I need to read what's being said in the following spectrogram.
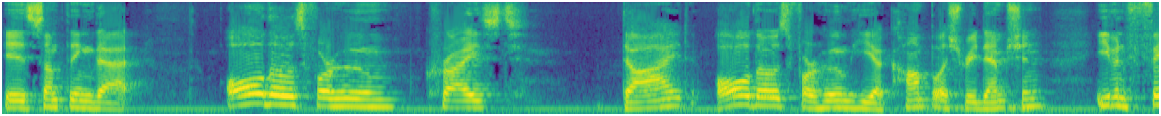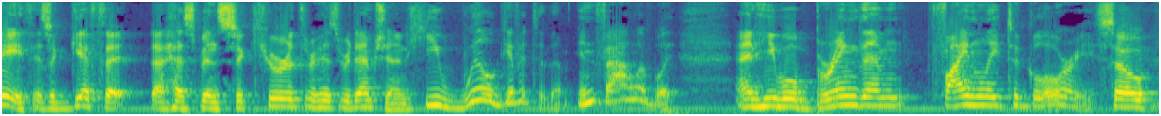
is something that all those for whom Christ died, all those for whom he accomplished redemption, even faith is a gift that, that has been secured through his redemption, and he will give it to them infallibly. And he will bring them finally to glory. So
